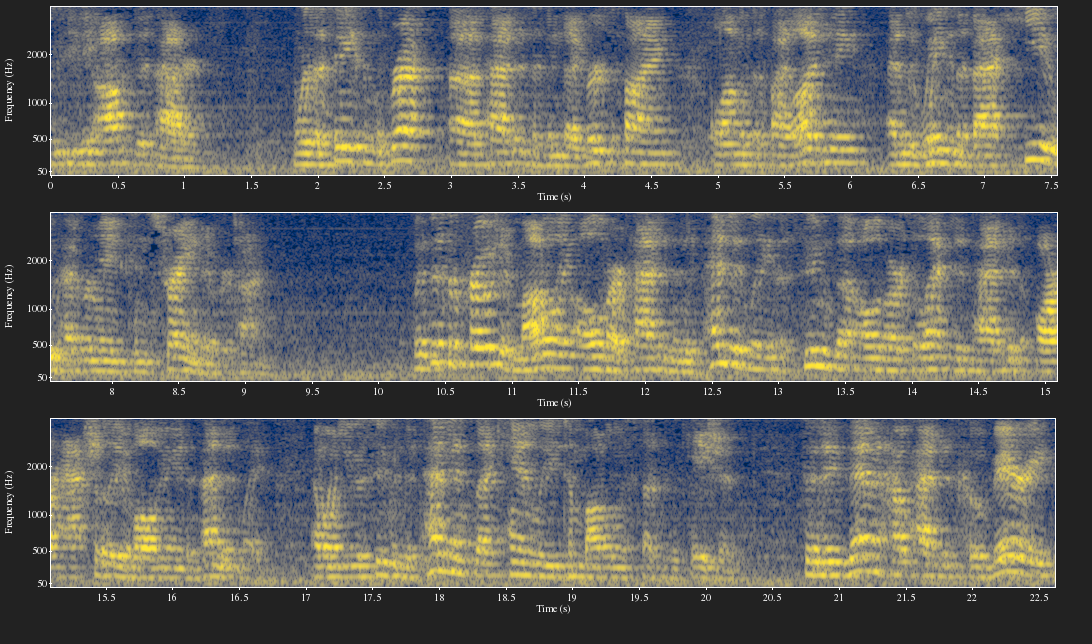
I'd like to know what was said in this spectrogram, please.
we see the opposite pattern, where the face and the breast uh, patches have been diversifying along with the phylogeny, and the wing and the back hue have remained constrained over time. But this approach of modeling all of our patches independently assumes that all of our selected patches are actually evolving independently. And when you assume independence, that can lead to model misspecification. So to examine how patches covary,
